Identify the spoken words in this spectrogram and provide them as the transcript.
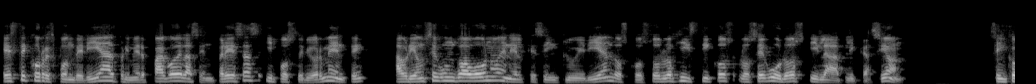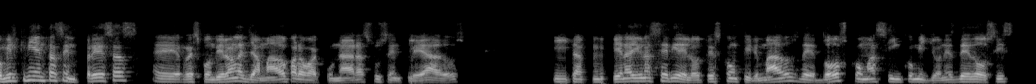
Este correspondería al primer pago de las empresas y posteriormente habría un segundo abono en el que se incluirían los costos logísticos, los seguros y la aplicación. 5.500 empresas eh, respondieron al llamado para vacunar a sus empleados y también hay una serie de lotes confirmados de 2,5 millones de dosis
